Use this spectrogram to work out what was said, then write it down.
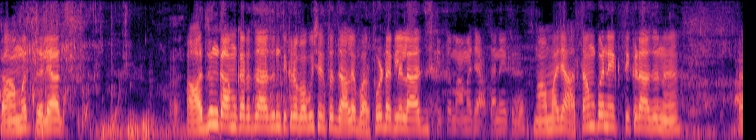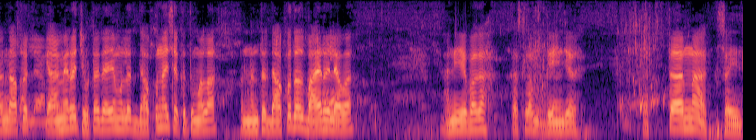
कामच झाले आज. अजून काम करायचं अजून तिकडं बघू शकता झालं भरपूर टाकलेलं आज. तिथं मामाच्या हाताने एक. मामाच्या हाताम पण एक तिकडं अजून. कारण आपला कॅमेरा छोटा त्याच्यामुळे दाखवू नाही शकत तुम्हाला. पण नंतर दाखवतात बाहेर आल्यावर. आणि हे बघा कसला डेंजर खतरनाक साईज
